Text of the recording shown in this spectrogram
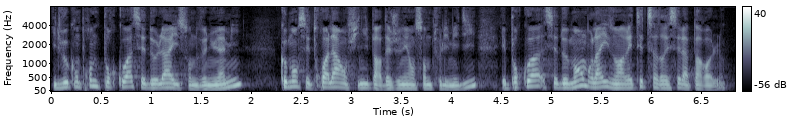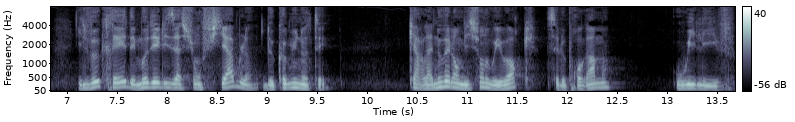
Il veut comprendre pourquoi ces deux-là, ils sont devenus amis, comment ces trois-là ont fini par déjeuner ensemble tous les midis, et pourquoi ces deux membres-là, ils ont arrêté de s'adresser la parole. Il veut créer des modélisations fiables de communauté. Car la nouvelle ambition de WeWork, c'est le programme We Live.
